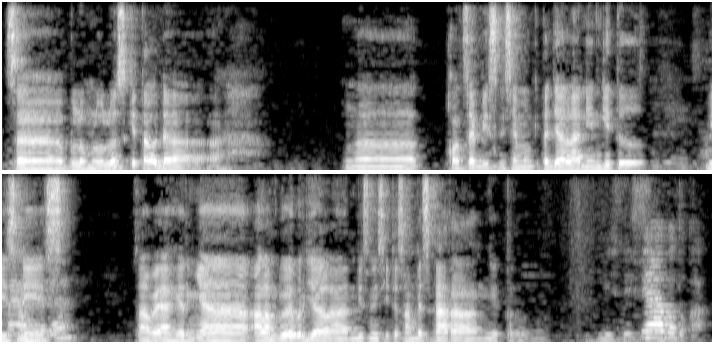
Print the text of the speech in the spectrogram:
sebelum lulus kita udah nge konsep bisnis yang mau kita jalanin gitu. Sampai bisnis. akhirnya, sampai akhirnya alhamdulillah berjalan bisnis itu sampai sekarang gitu. Bisnisnya apa tuh kak?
